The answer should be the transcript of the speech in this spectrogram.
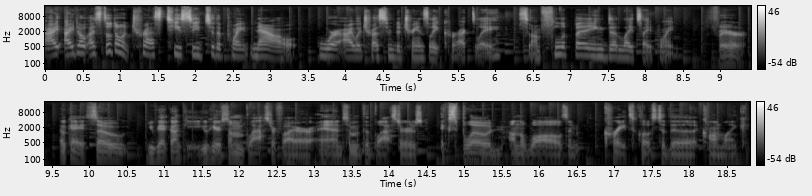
I I don't. I still don't trust TC to the point now where I would trust him to translate correctly. So I'm flipping the light side point. Fair. Okay, so you get gunky. You hear some blaster fire, and some of the blasters explode on the walls and crates close to the comlink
